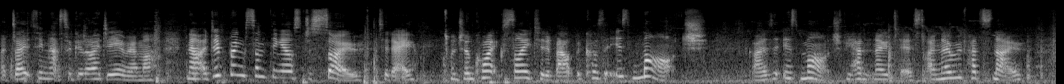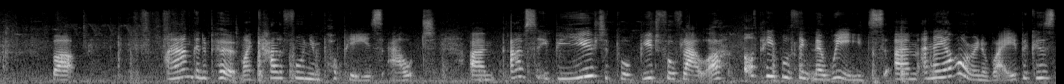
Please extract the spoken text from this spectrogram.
I don't think that's a good idea, Emma. Now, I did bring something else to sow today, which I'm quite excited about because it is March. Guys, it is March, if you hadn't noticed. I know we've had snow, but I am going to put my Californian poppies out. Um, absolutely beautiful, beautiful flower. A lot of people think they're weeds, um, and they are in a way, because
